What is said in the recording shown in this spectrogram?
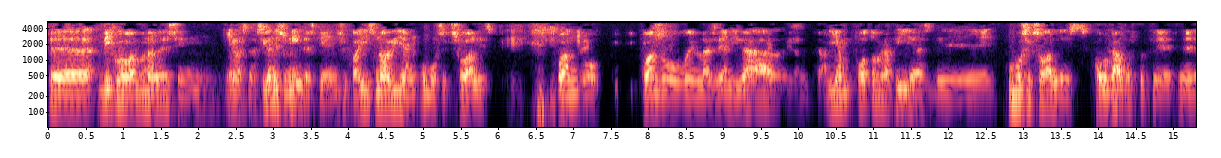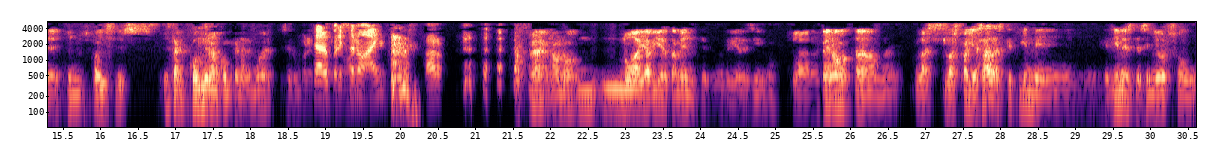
Eh, dijo alguna vez en, en las Naciones Unidas que en su país no habían homosexuales cuando, cuando en la realidad habían fotografías de homosexuales colgados porque eh, en sus países están condenados con pena de muerte. ser un- Claro, por eso no hay. Claro, Bueno, no, no, no hay abiertamente, podría decir, ¿no? claro. Pero um, las, las payasadas que tiene, que tiene este señor son,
